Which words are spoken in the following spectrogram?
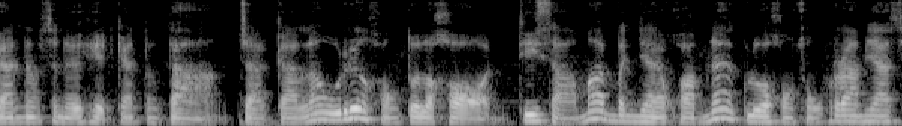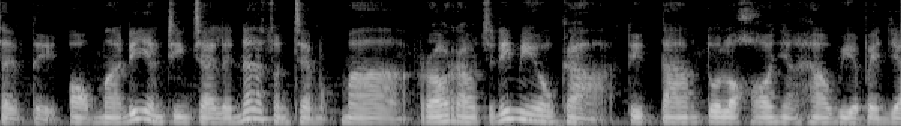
การนำเสนอเหตุการณ์ต่างๆ จากการเล่าเรื่องของตัวละคร ที่สามารถบรรยายความน่ากลัวของสงครามยาเสพติดออกมาได้อย่างจริงใจและน่าสนใจมากๆ เพราะเราจะได้มีโอกาสติดตามตัวละครอย่างฮาเวียเปนย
